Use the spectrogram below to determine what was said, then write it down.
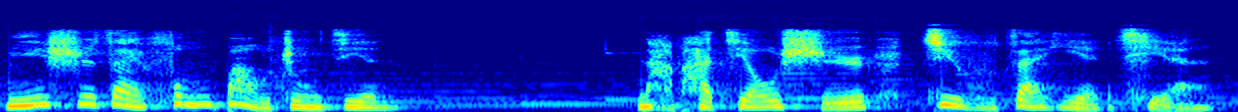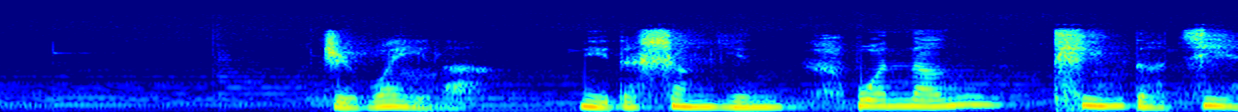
迷失在风暴中间，哪怕礁石就在眼前，只为了你的声音，我能听得见。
